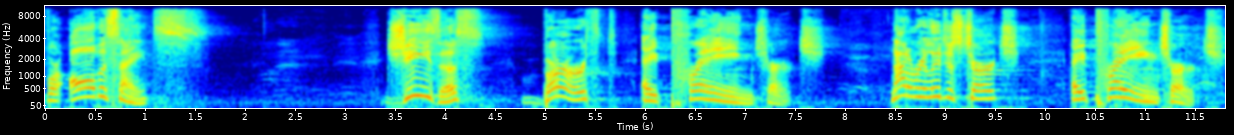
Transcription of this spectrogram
for all the saints Jesus birthed a praying church. Not a religious church, a praying church.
